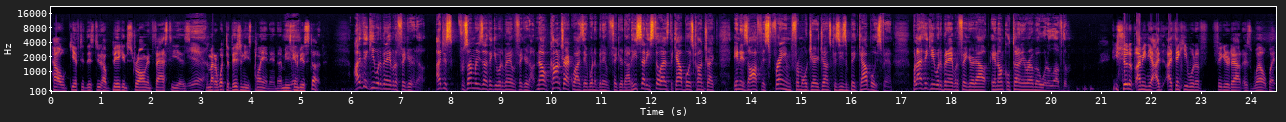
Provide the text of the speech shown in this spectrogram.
how gifted this dude, how big and strong and fast he is. Yeah. No matter what division he's playing in, I mean, he's going to be a stud. I think he would have been able to figure it out. I just, for some reason, I think he would have been able to figure it out. Now, contract wise, they wouldn't have been able to figure it out. He said he still has the Cowboys contract in his office framed from old Jerry Jones because he's a big Cowboys fan. But I think he would have been able to figure it out, and Uncle Tony Romo would have loved him. He should have. I mean, yeah, I, I think he would have figured it out as well. But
